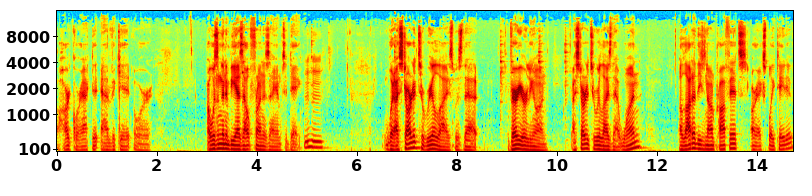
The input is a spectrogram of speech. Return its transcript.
a hardcore act- advocate or I wasn't going to be as out front as I am today. Mm-hmm. What I started to realize was that very early on, I started to realize that one, a lot of these nonprofits are exploitative.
